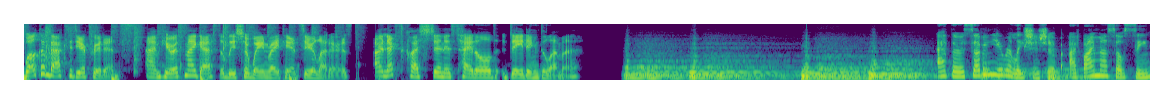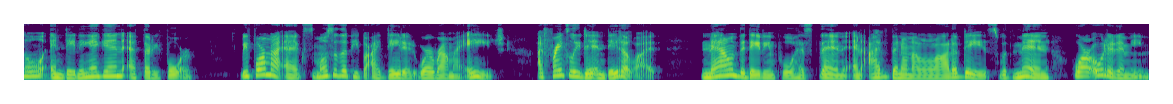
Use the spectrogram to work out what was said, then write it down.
Welcome back to Dear Prudence. I'm here with my guest, Alisha Wainwright, to answer your letters. Our next question is titled Dating Dilemma. After a seven year relationship, I find myself single and dating again at 34. Before my ex, most of the people I dated were around my age. I frankly didn't date a lot. Now the dating pool has thinned, and I've been on a lot of dates with men who are older than me.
